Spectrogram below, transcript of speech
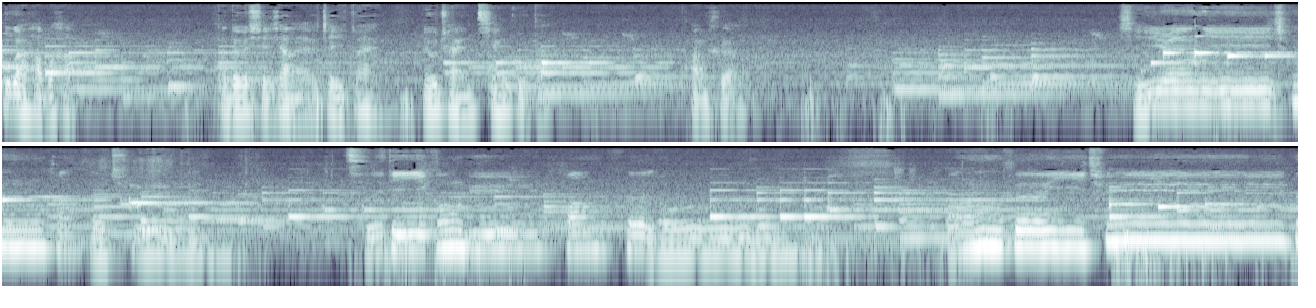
不管好不好，他都写下来了这一段流传千古的《黄鹤楼》。昔人已地空余黄鹤楼。黄鹤一去不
